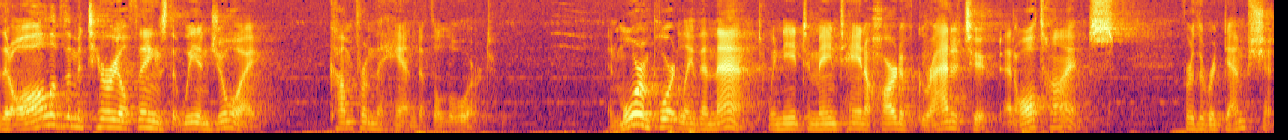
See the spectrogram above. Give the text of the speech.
that all of the material things that we enjoy come from the hand of the Lord. And more importantly than that, we need to maintain a heart of gratitude at all times for the redemption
